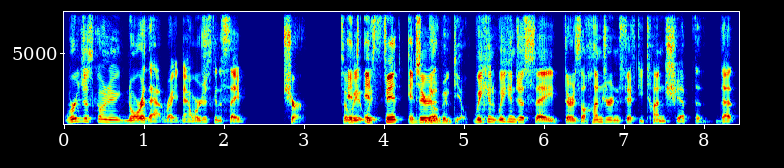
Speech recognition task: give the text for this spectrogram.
we're just going to ignore that right now we're just going to say sure so it, we, it fit. It's there- no big deal. we can we can just say there's a 150 ton ship that that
